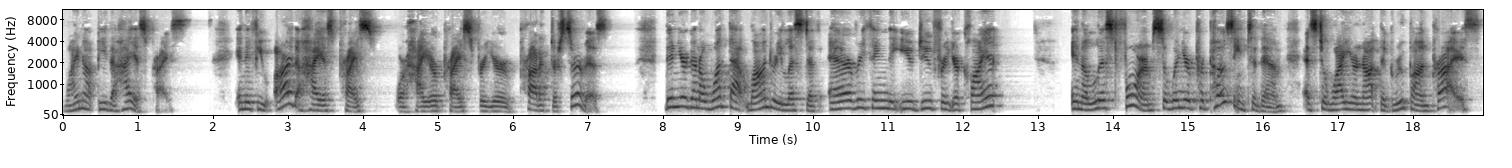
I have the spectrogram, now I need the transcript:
why not be the highest price? And if you are the highest price or higher price for your product or service, then you're going to want that laundry list of everything that you do for your client in a list form. So when you're proposing to them as to why you're not the Groupon price,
